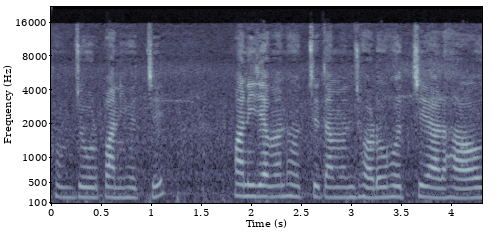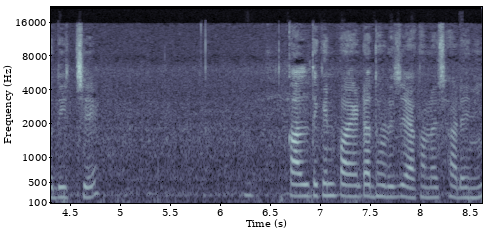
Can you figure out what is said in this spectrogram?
খুব জোর পানি হচ্ছে। পানি যেমন হচ্ছে, তেমন ঝড়ও হচ্ছে আর হাওয়াও দিচ্ছে। কাল থেকে পানিটা ধরেছে এখনও ছাড়েনি।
